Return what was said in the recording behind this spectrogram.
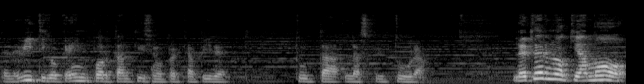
del Levitico che è importantissimo per capire tutta la scrittura. L'Eterno chiamò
